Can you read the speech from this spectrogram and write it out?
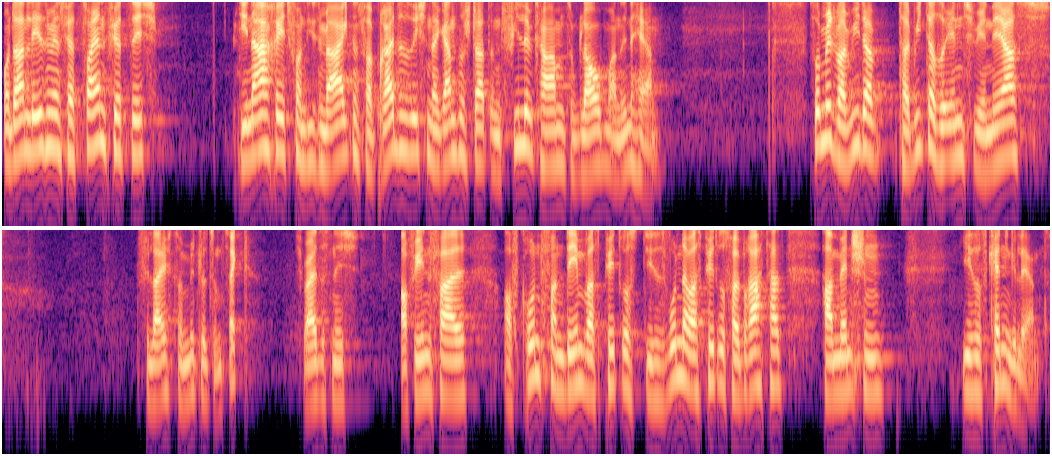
Und dann lesen wir in Vers 42, die Nachricht von diesem Ereignis verbreitete sich in der ganzen Stadt und viele kamen zum Glauben an den Herrn. Somit war wieder Tabitha so ähnlich wie Aeneas, vielleicht so ein Mittel zum Zweck, ich weiß es nicht. Auf jeden Fall, aufgrund von dem, was Petrus, dieses Wunder, was Petrus vollbracht hat, haben Menschen Jesus kennengelernt.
